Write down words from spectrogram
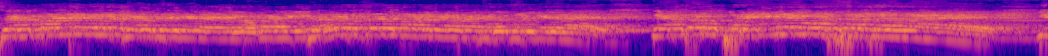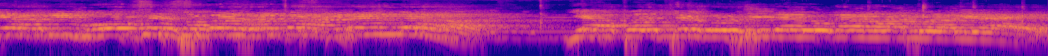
सन्मार्गाला खर्च केलाय लोकांनी खरंच सन्मार्गाला खर्च केलाय त्याचा परिणाम असा झाला आहे की आम्ही मोक्ष सुखासारखा आनंद. या पंचक्रोशीतल्या लोकांना वाटू लागलेला आहे.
